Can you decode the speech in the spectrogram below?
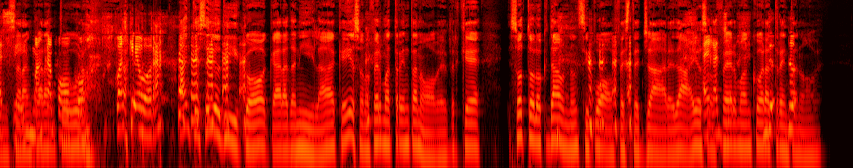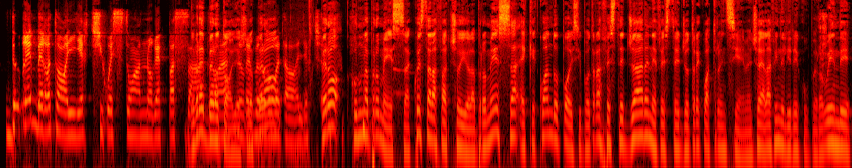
Eh sì, manca 41. poco, qualche ora. Anche se io dico, cara Danila, che io sono fermo a 39 perché sotto lockdown non si può festeggiare, dai, io Hai sono ragione. fermo ancora a Do- do- 39. Dovrebbero toglierci questo anno che è passato. Dovrebbero eh, togliercelo, dovrebbero però, togliercelo. però con una promessa, questa la faccio io, la promessa è che quando poi si potrà festeggiare ne festeggio 3-4 insieme, cioè alla fine li recupero, quindi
